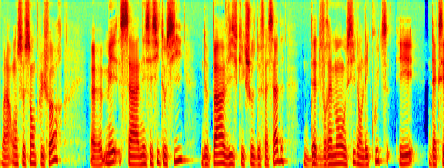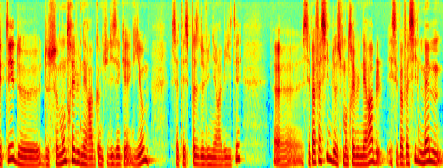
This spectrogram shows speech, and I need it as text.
voilà, on se sent plus fort, mais ça nécessite aussi de ne pas vivre quelque chose de façade, d'être vraiment aussi dans l'écoute et d'accepter de, de, se montrer vulnérable, comme tu disais Guillaume, cet espace de vulnérabilité. Euh, c'est pas facile de se montrer vulnérable et c'est pas facile même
